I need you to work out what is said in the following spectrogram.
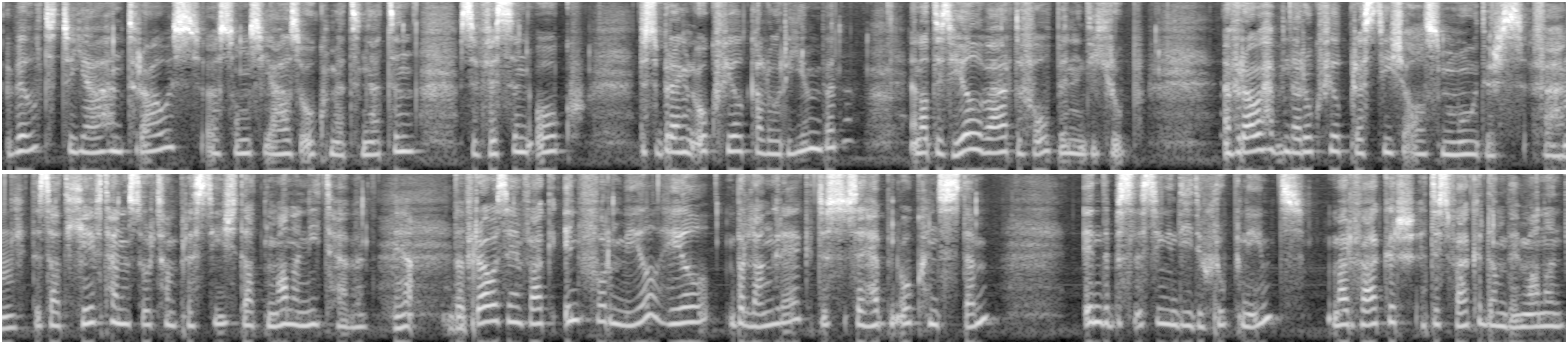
wild te jagen trouwens. Uh, soms jagen ze ook met netten. Ze vissen ook. Dus ze brengen ook veel calorieën binnen. En dat is heel waardevol binnen die groep. En vrouwen hebben daar ook veel prestige als moeders vaak. Mhm. Dus dat geeft hen een soort van prestige dat mannen niet hebben. Ja, dat... Vrouwen zijn vaak informeel heel belangrijk, dus ze hebben ook hun stem in de beslissingen die de groep neemt. Maar vaker, het is vaker dan bij mannen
